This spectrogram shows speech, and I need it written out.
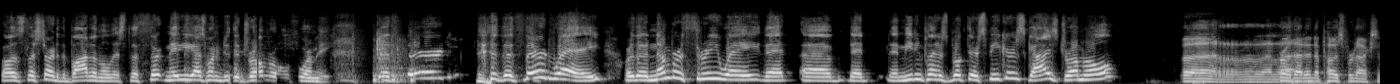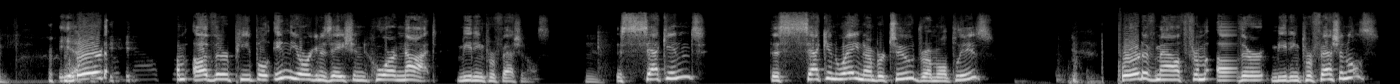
Well, let's, let's start at the bottom of the list. The third, maybe you guys want to do the drum roll for me. The third, the third way, or the number three way that uh, that that meeting planners book their speakers, guys, drum roll. Throw that into post production. Yeah. Word from other people in the organization who are not meeting professionals. Hmm. The second, the second way, number two, drum roll, please. Word of mouth from other meeting professionals.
